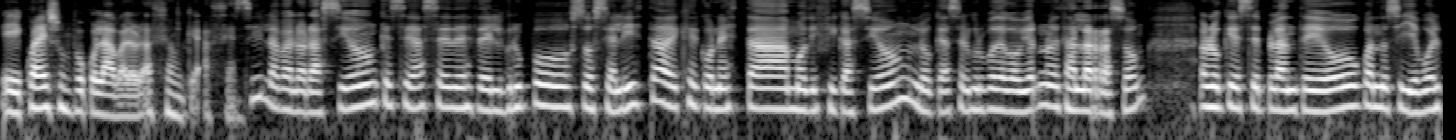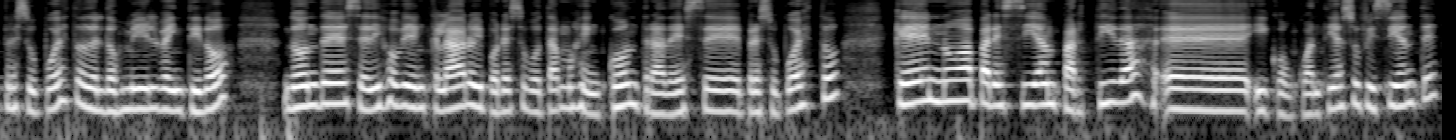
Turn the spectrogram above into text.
Eh, ¿Cuál es un poco la valoración que hacen? Sí, la valoración que se hace desde el Grupo Socialista es que con esta modificación lo que hace el Grupo de Gobierno es dar la razón a lo que se planteó cuando se llevó el presupuesto del 2022, donde se dijo bien claro, y por eso votamos en contra de ese presupuesto, que no aparecían partidas eh, y con cuantía suficiente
